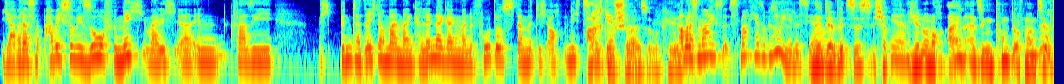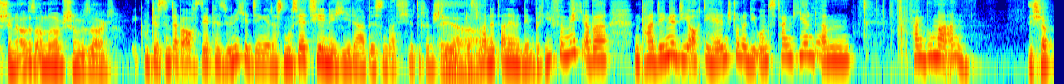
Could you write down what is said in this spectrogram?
Ja, aber das habe ich sowieso für mich, weil ich äh, in quasi ich bin tatsächlich noch mal in meinen Kalender gegangen, meine Fotos, damit ich auch nichts Ach, vergesse. Ach du Scheiße, okay. Aber das mache ich, das mache ich ja sowieso jedes Jahr. Nee, der Witz ist, ich habe ja. hier nur noch einen einzigen Punkt auf meinem Zettel ah. stehen, alles andere habe ich schon gesagt. Gut, das sind aber auch sehr persönliche Dinge. Das muss jetzt hier nicht jeder wissen, was ich hier drin stehe. Ja. Das landet dann in dem Brief für mich. Aber ein paar Dinge, die auch die Heldenstunde, die uns tangieren, ähm, fang du mal an. Ich habe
